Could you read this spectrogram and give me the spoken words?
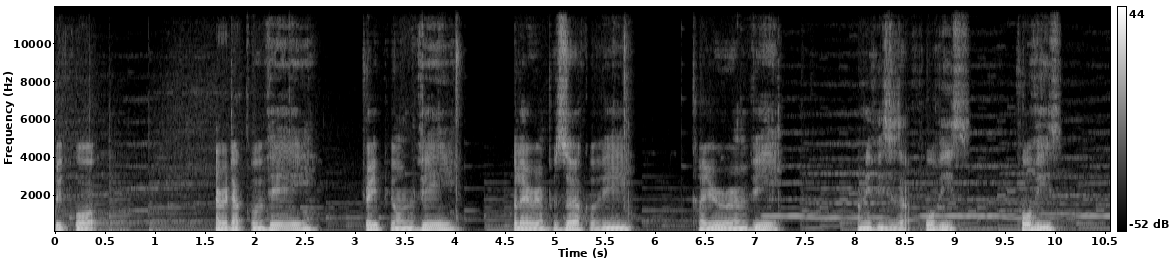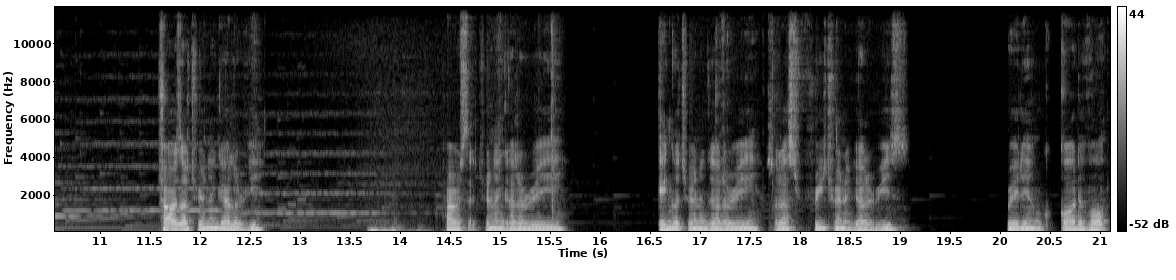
We've got Aerodactyl V, Drapion V, Galarian Perrserker V, Kyurem V. How many V's is that? 4 V's? 4 V's. Charizard Training Gallery. Parasect Training Gallery. Gengar Training Gallery. So that's 3 Training Galleries. Radiant Gardevoir.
